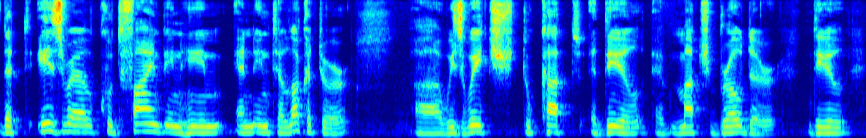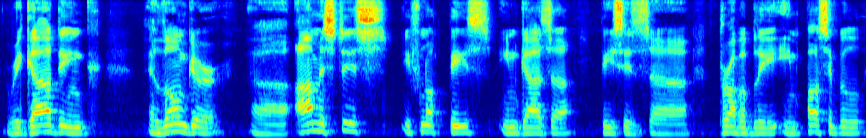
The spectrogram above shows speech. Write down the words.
that Israel could find in him an interlocutor uh, with which to cut a deal, a much broader deal regarding a longer uh, armistice, if not peace, in Gaza. Peace is uh, probably impossible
